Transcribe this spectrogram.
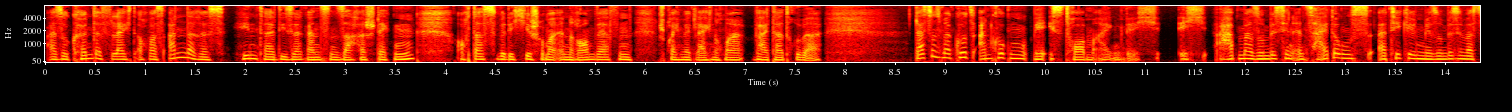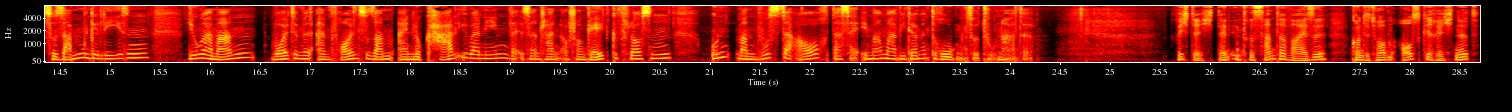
Also könnte vielleicht auch was anderes hinter dieser ganzen Sache stecken. Auch das will ich hier schon mal in den Raum werfen. Sprechen wir gleich nochmal weiter drüber. Lass uns mal kurz angucken, wer ist Torben eigentlich? Ich habe mal so ein bisschen in Zeitungsartikeln mir so ein bisschen was zusammengelesen. Junger Mann wollte mit einem Freund zusammen ein Lokal übernehmen, da ist anscheinend auch schon Geld geflossen und man wusste auch, dass er immer mal wieder mit Drogen zu tun hatte. Richtig, denn interessanterweise konnte Torben ausgerechnet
